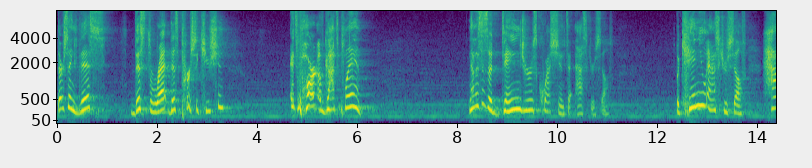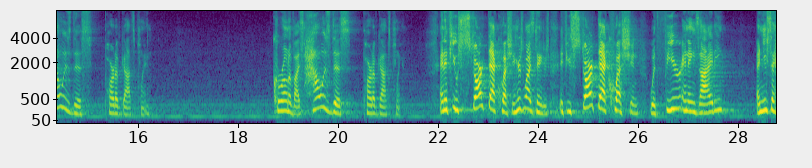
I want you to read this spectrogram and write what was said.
They're saying this this threat, this persecution, it's part of God's plan. Now, this is a dangerous question to ask yourself. But can you ask yourself, how is this part of God's plan? Coronavirus, how is this part of God's plan? And if you start that question, here's why it's dangerous. If you start that question with fear and anxiety, and you say,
